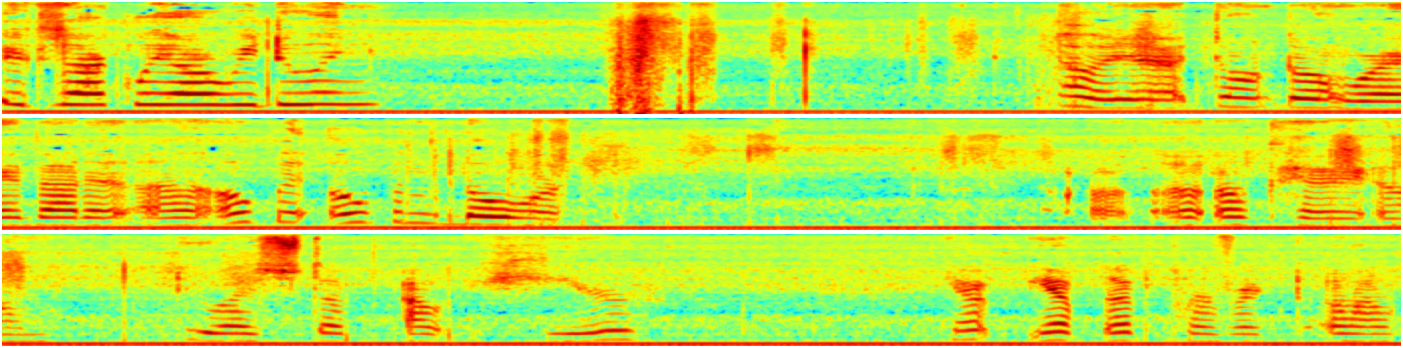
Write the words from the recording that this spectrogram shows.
exactly are we doing? Oh yeah, don't don't worry about it. Uh, open open the door. Uh, uh, okay. Um, do I step out here? Yep, yep, that's perfect. Um,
